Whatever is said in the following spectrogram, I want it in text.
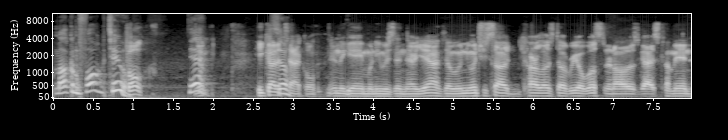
Malcolm Falk too. Folk. Yeah. Yep. He got So- a tackle in the game when he was in there. Yeah. So when once you saw Carlos Del Rio Wilson and all those guys come in,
